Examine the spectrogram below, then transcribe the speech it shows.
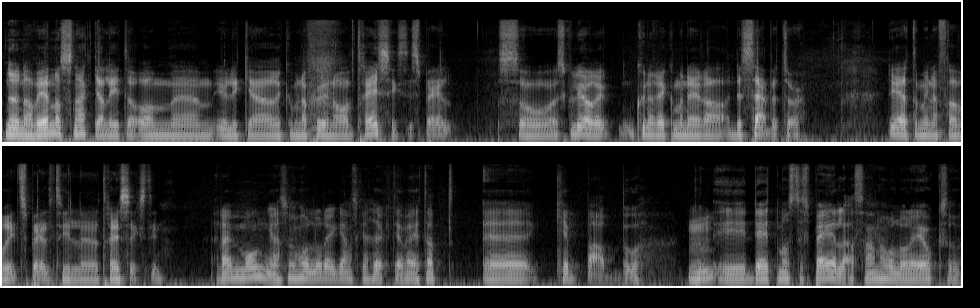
Nu när vi ändå snackar lite om eh, olika rekommendationer av 360-spel så skulle jag re- kunna rekommendera The Saboteur. Det är ett av mina favoritspel till eh, 360. Det är många som håller det ganska högt. Jag vet att eh, Kebabo Mm. Det måste spelas, han håller det också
